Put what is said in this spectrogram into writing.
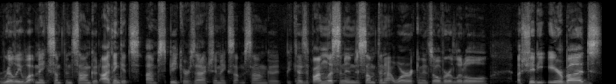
really what makes something sound good. I think it's um, speakers that actually make something sound good. Because if I'm listening to something at work and it's over a little a shitty earbuds,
